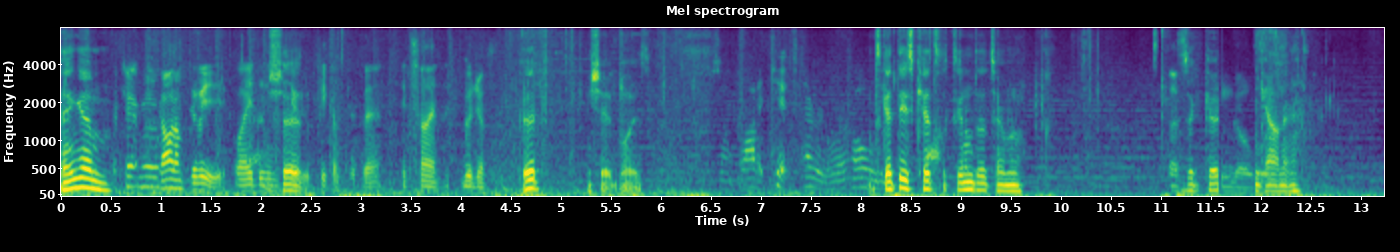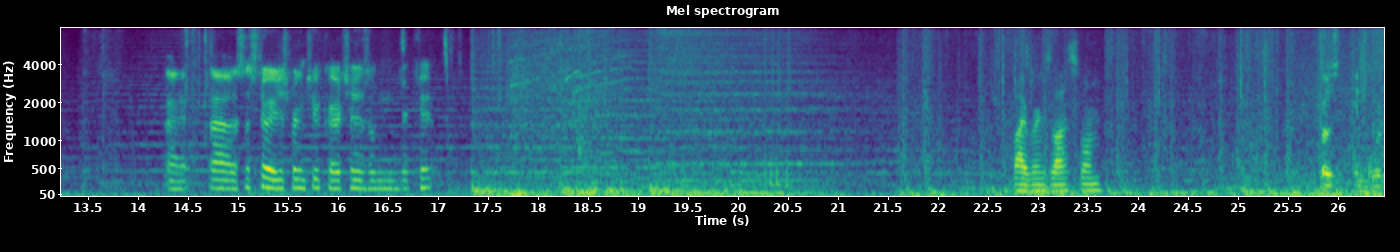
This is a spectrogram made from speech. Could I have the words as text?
Ping him. I can't move. Got him. Wait, why didn't Shit. you pick up the bat? It's fine. Good job. Good shit, boys. There's a lot of kits everywhere. Holy Let's get these kits. Let's get them to the terminal. Let's a good fucking go. encounter. Alright, uh, so Stewie, just bring two cartridges and your kit. Viburn's last one. Frozen immortal.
